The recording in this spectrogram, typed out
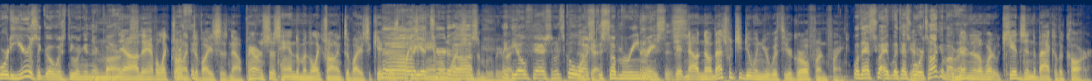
40 years ago was doing in their cars. Yeah, they have electronic devices now. Parents just hand them an electronic device. The kid no, goes, plays a game, or watches off, a movie. Like right? the old fashioned, let's go watch Okay. the submarine races. Yeah, now, no, that's what you do when you're with your girlfriend, Frank. Well, that's why, but that's Yeah. what we're talking about, No, right? no, no. We're kids in the back of the car.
